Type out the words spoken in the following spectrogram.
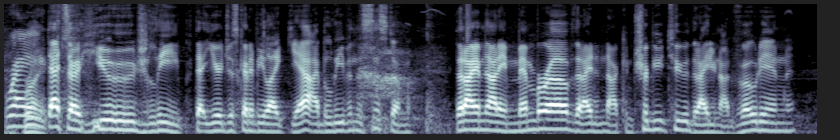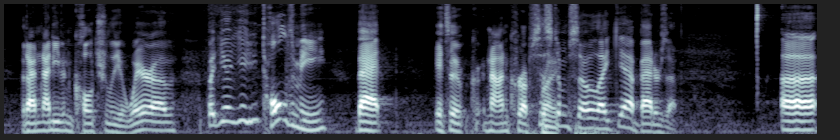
Right. Right. that's a huge leap. That you're just going to be like, yeah, I believe in the system that I am not a member of, that I did not contribute to, that I do not vote in, that I'm not even culturally aware of. But you, you, you told me that it's a non-corrupt system, Right. so like, yeah, batters up. Uh,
